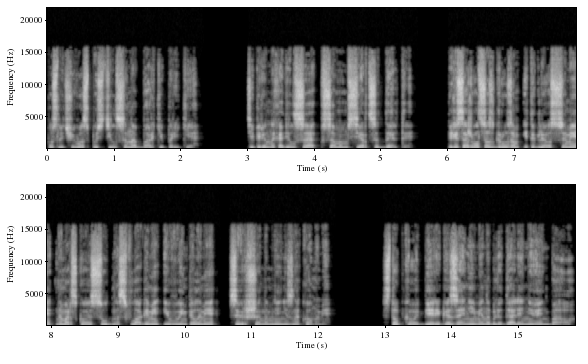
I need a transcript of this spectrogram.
после чего спустился на барке по реке. Теперь он находился в самом сердце дельты. Пересаживался с грузом и таглиоссами на морское судно с флагами и вымпелами, совершенно мне незнакомыми. С топкого берега за ними наблюдали Нюэньбао,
